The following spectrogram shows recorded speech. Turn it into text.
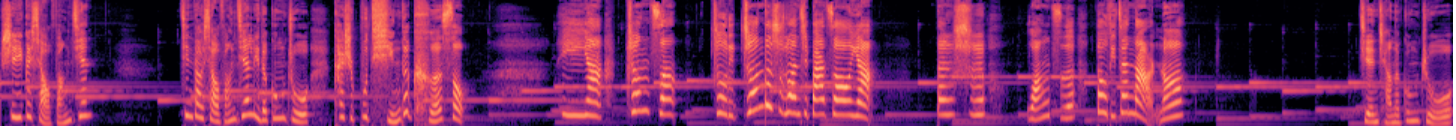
是一个小房间。进到小房间里的公主开始不停的咳嗽。哎呀，真脏！这里真的是乱七八糟呀！但是王子到底在哪儿呢？坚强的公主。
